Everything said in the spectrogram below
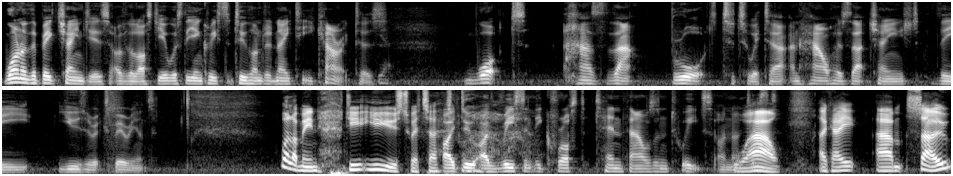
one of the big changes over the last year was the increase to 280 characters. Yeah. What has that brought to Twitter, and how has that changed the user experience? well, I mean, do you, you use Twitter? I do. I recently crossed 10,000 tweets. I noticed. Wow. Okay. Um, so,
